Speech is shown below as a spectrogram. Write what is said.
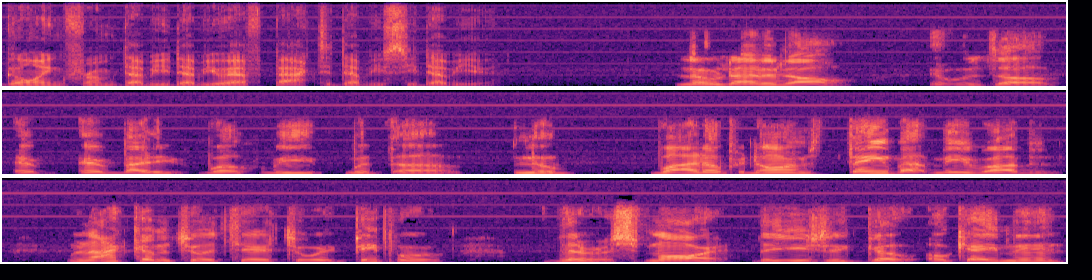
going from WWF back to WCW? No, not at all. It was uh, everybody welcomed me with uh, you know wide open arms. Thing about me, Robin, when I come to a territory, people that are smart, they usually go, "Okay, man,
